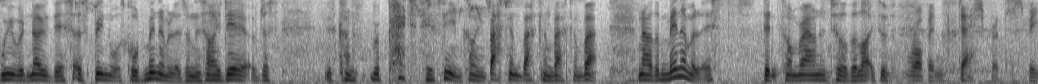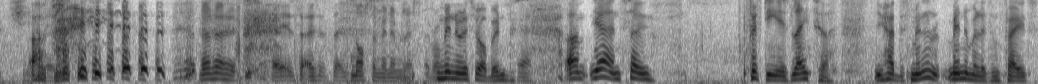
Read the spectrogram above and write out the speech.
we would know this as being what's called minimalism, this idea of just this kind of repetitive theme coming back and back and back and back. Now, the minimalists didn't come round until the likes of. Robin's desperate to speak to you. Oh, sorry, no, no, it's, it's, it's not a minimalist. Robin. Minimalist Robin. Yeah. Um, yeah, and so 50 years later, you had this minim- minimalism phase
